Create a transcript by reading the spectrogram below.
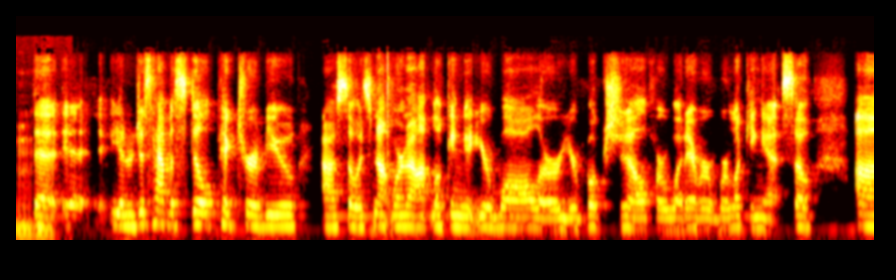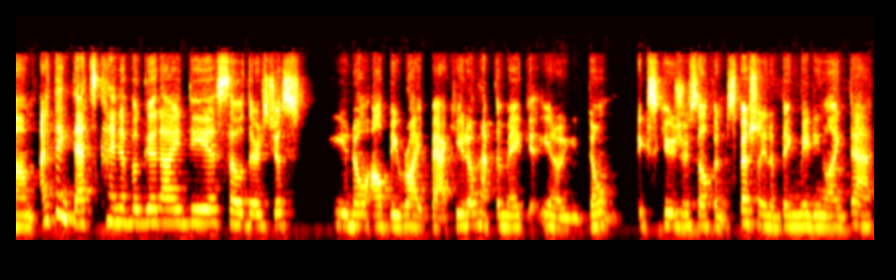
mm-hmm. that it, you know just have a still picture of you uh, so it's not we're not looking at your wall or your bookshelf or whatever we're looking at. So um, i think that's kind of a good idea. So there's just you know i'll be right back. You don't have to make it you know you don't excuse yourself and especially in a big meeting like that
